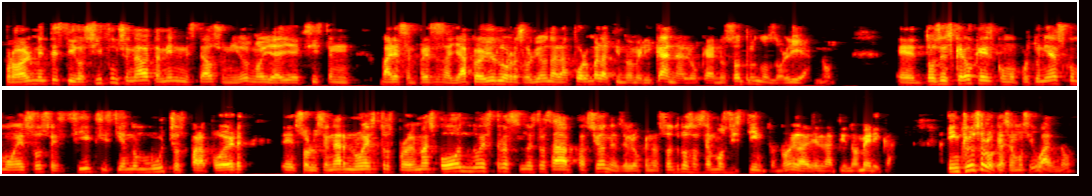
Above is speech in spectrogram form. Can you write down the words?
probablemente, digo, sí funcionaba también en Estados Unidos, ¿no? Ya existen varias empresas allá, pero ellos lo resolvieron a la forma latinoamericana, lo que a nosotros nos dolía, ¿no? Entonces creo que es como oportunidades como esos, sigue existiendo muchos para poder eh, solucionar nuestros problemas o nuestras, nuestras adaptaciones de lo que nosotros hacemos distinto, ¿no? En, Latinoamérica. Incluso lo que hacemos igual, ¿no?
